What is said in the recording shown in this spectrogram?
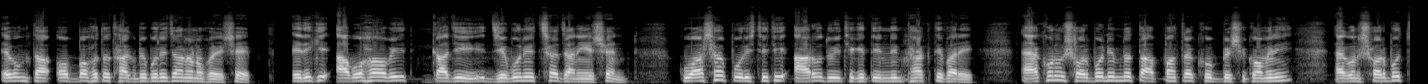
এবং তা অব্যাহত থাকবে বলে জানানো হয়েছে। এদিকে আবহাওয়াবিদ কাজী জেবুনেচ্ছা জানিয়েছেন কুয়াশা পরিস্থিতি আরও দুই থেকে তিন দিন থাকতে পারে। এখনও সর্বনিম্ন তাপমাত্রা খুব বেশি কমেনি। এখন সর্বোচ্চ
